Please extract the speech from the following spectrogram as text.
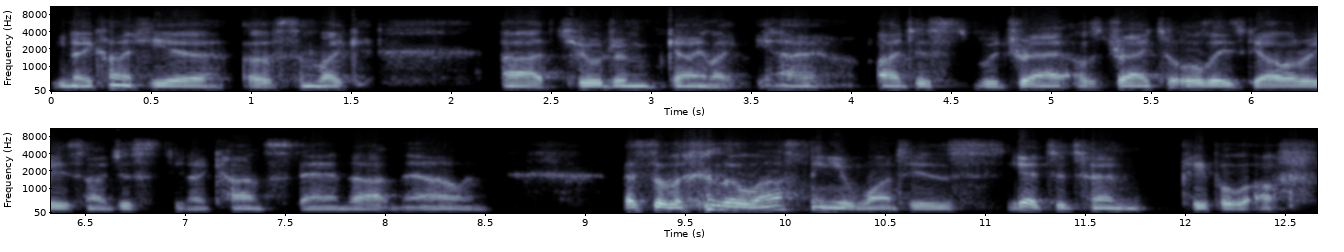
you know you kind of hear of some like uh, children going like you know i just were drag i was dragged to all these galleries and i just you know can't stand art now and that's the, the last thing you want is yeah to turn people off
